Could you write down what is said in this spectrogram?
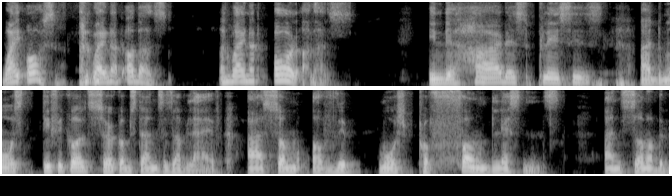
Why us? And why not others? And why not all others? In the hardest places and most difficult circumstances of life are some of the most profound lessons and some of the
